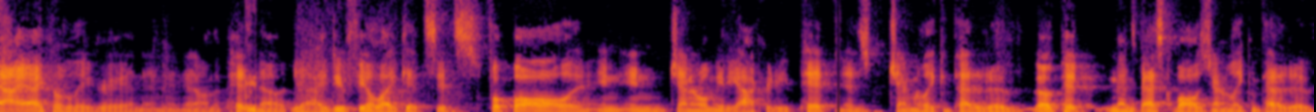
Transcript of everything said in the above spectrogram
Yeah, I, I totally agree. And, and, and, on the Pitt note, yeah, I do feel like it's it's football in, in general mediocrity. Pitt is generally competitive. Uh, Pitt men's basketball is generally competitive.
